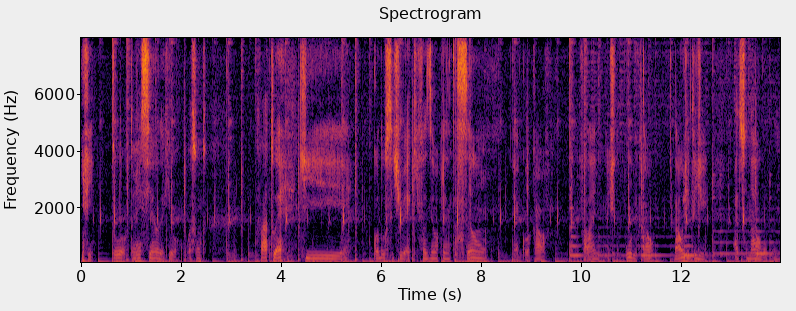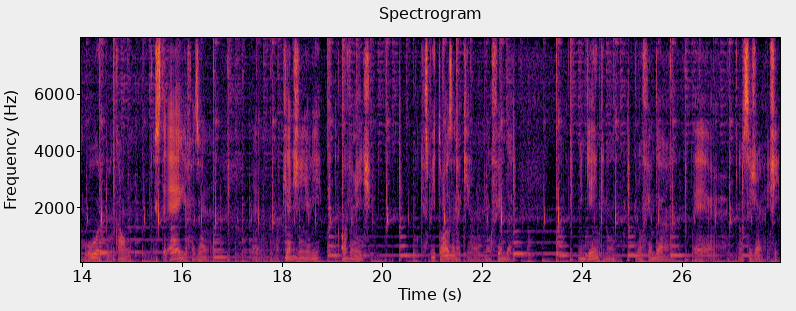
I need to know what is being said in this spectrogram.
enfim, tô tangenciando aqui o, o assunto. O fato é que quando você tiver que fazer uma apresentação, é, colocar, falar em frente do público e tal, dá um jeito de adicionar um humor, colocar um, um easter egg, fazer um, um, uma piadinha ali, obviamente respeitosa, né, que não, não ofenda ninguém, que não, que não ofenda, é, que não seja, enfim,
